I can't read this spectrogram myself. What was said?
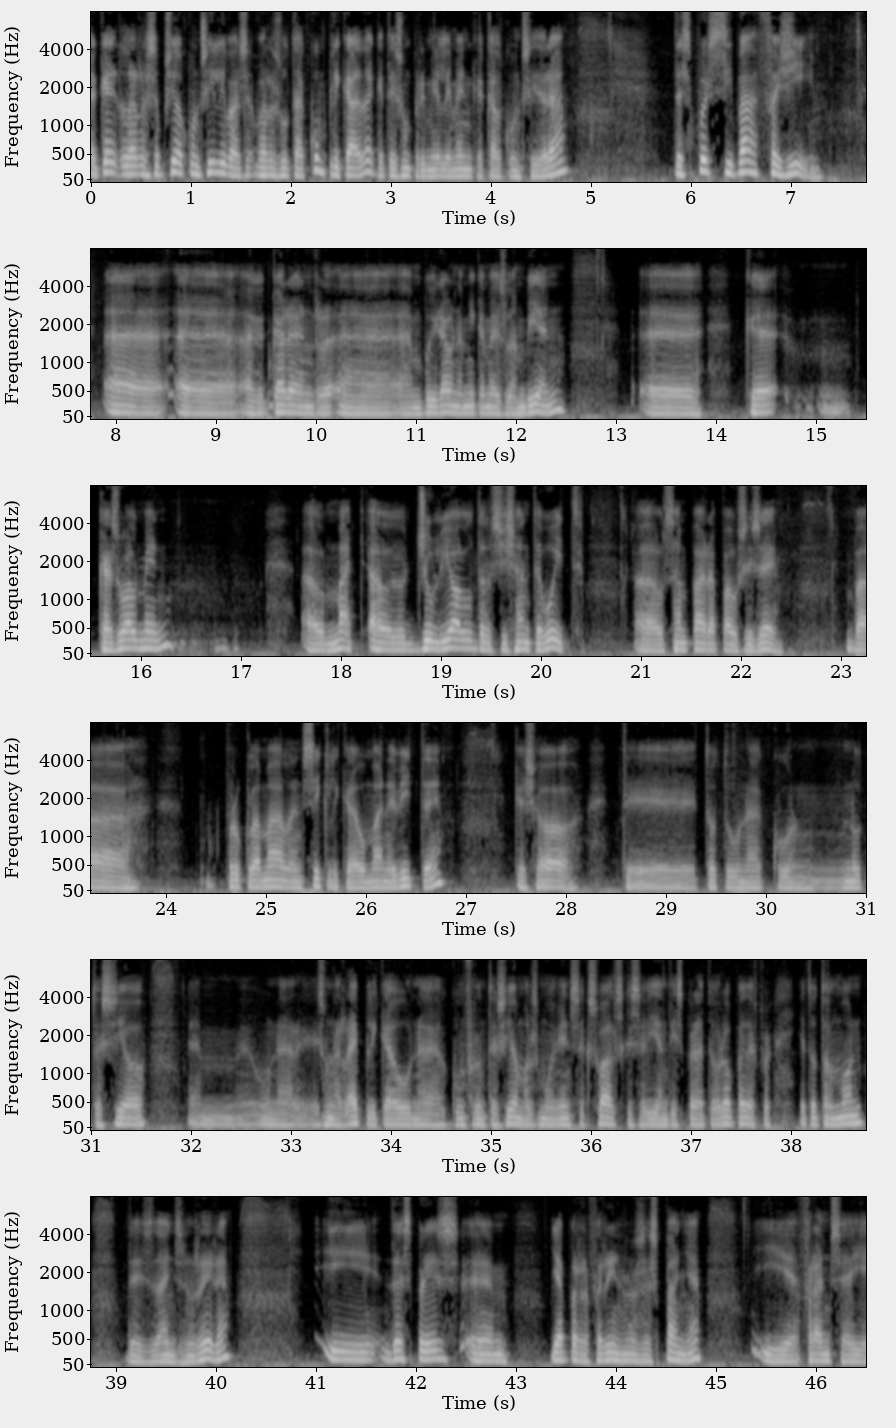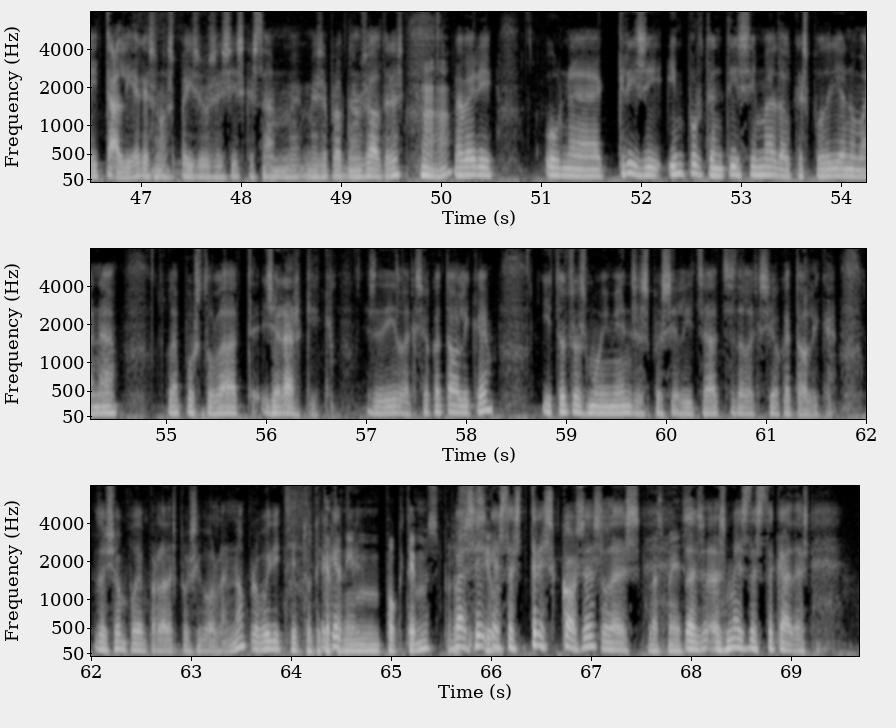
aquest, la recepció del concili va, va resultar complicada, aquest és un primer element que cal considerar. Després s'hi va afegir eh, eh, encara en, eh, emboirar una mica més l'ambient, eh, que casualment el, maig, el juliol del 68 el Sant Pare Pau VI va proclamar l'encíclica Humane Vitae, que això té tota una connotació, una, és una rèplica, una confrontació amb els moviments sexuals que s'havien disparat a Europa després, i a tot el món des d'anys enrere. I després, eh, ja per referir-nos a Espanya, i a França i a Itàlia, que són els països així que estan més a prop de nosaltres, Uh -huh. va haver-hi una crisi importantíssima del que es podria anomenar l'apostolat jeràrquic, és a dir, l'acció catòlica i tots els moviments especialitzats de l'acció catòlica. Tot això en podem parlar després si volen, no? Però vull dir... Sí, tot i que aquest tenim poc temps, però va sí, ser sí, aquestes tres coses les, les més... les, les més destacades.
